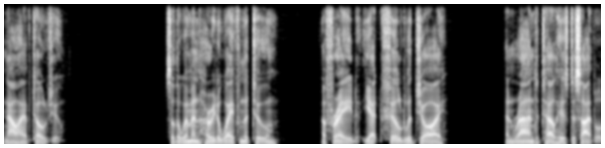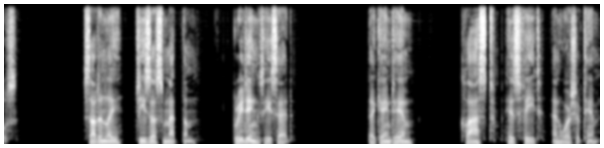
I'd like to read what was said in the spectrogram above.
Now I have told you. So the women hurried away from the tomb, afraid yet filled with joy, and ran to tell his disciples. Suddenly Jesus met them. Greetings, he said. They came to him, clasped his feet, and worshipped him.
